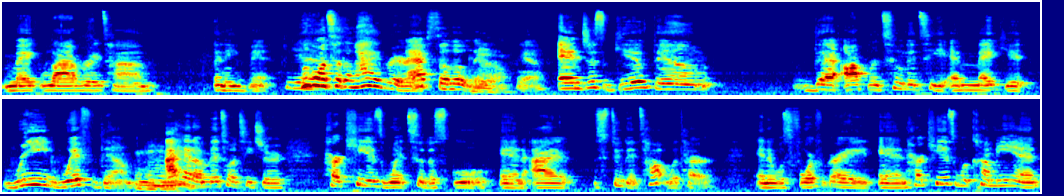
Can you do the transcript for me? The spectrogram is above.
Make library time an event. We're going to the library. Absolutely. Yeah. Yeah. and just give them that opportunity and make it read with them. Mhm. I had a mentor teacher, her kids went to the school and I student taught with her and it was fourth grade and her kids would come in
